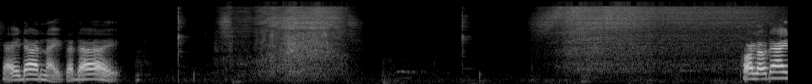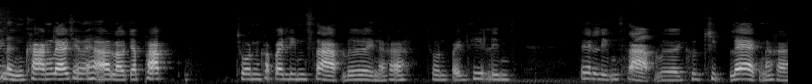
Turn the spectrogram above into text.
ใช้ด้านไหนก็ได้ พอเราได้หนึ่งครั้งแล้วใช่ไหมคะ เราจะพับชนเข้าไปริมสาบเลยนะคะ ชนไปที่ริมเส้นริมสาบเลยคือขีดแรกนะคะ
